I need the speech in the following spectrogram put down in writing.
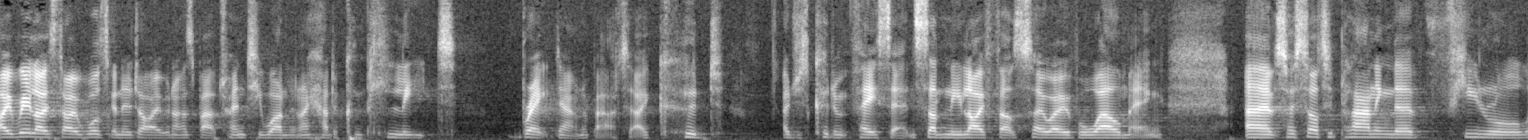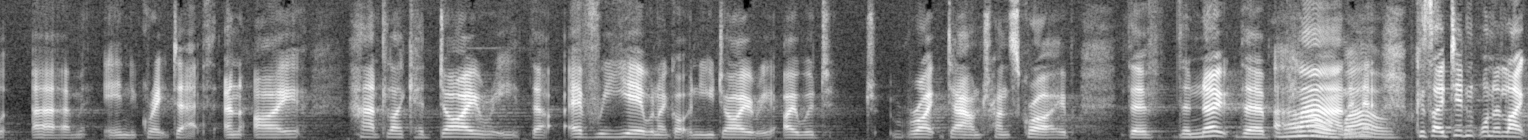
I realised I was going to die when I was about 21, and I had a complete breakdown about it. I could I just couldn't face it, and suddenly life felt so overwhelming. Um, so I started planning the funeral um, in great depth, and I had like a diary that every year when I got a new diary, I would write down, transcribe the the note, the Oh, plan, wow. because I didn't want to like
